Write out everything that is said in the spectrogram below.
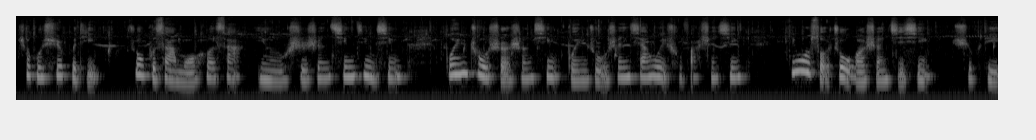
是故须菩提，诸菩萨摩诃萨应如是生清净心，不应住色生心，不应住声香味触法生心，因我所住而生其心。须菩提，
